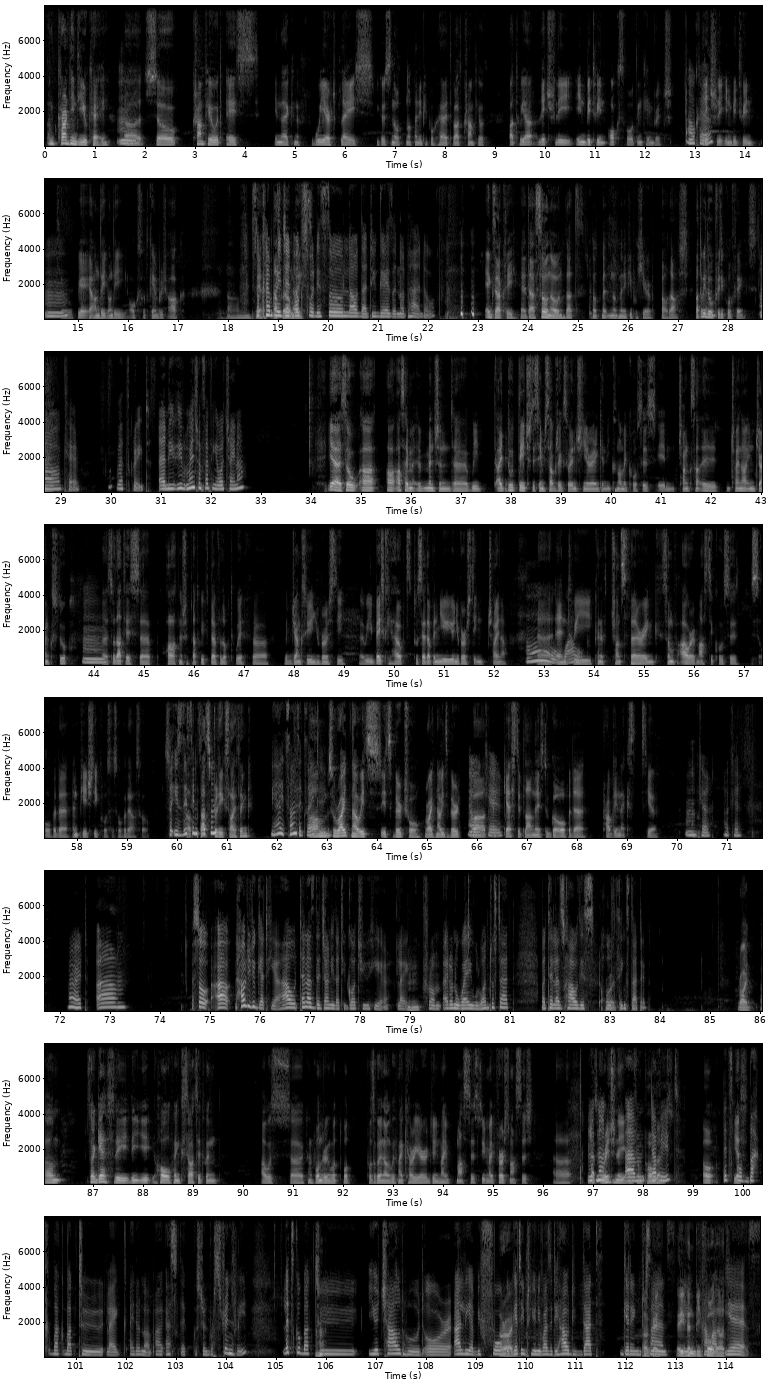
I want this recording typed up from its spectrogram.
I'm currently in the UK, Mm. uh, so Cranfield is in a kind of weird place because not not many people heard about Cranfield, but we are literally in between Oxford and Cambridge. Okay. literally in between. Mm. So we are on the on the Oxford Cambridge arc. Um, So yeah, Cambridge and Oxford is so loud that you guys are not heard of. Exactly, yeah, they're so known that not not many people hear about us, but we do pretty cool things. Oh, okay. That's great. And you, you mentioned something about China? Yeah, so uh, as I m- mentioned, uh, we I do teach the same subjects, for engineering and economic courses in Changsha, uh, China in Jiangsu. Mm. Uh, so that is a partnership that we've developed with uh, with Jiangsu University. Uh, we basically helped to set up a new university in China, Oh, uh, and wow. we kind of transferring some of our master courses over there and PhD courses over there as well. So is this Uh, in that's pretty exciting. Yeah, it sounds exciting. Um, so right now it's it's virtual. Right now it's virtual, but Okay. I guess the plan is to go over there probably next year. Okay. Okay. All right. Um. So, uh, how did you get here? How tell us the journey that you got you here? Like Mm-hmm. from I don't know where you will want to start, but tell us how this whole Right. thing started. Right. Um, so I guess the, the whole thing started when I was uh, kind of wondering what, what was going on with my career during my masters, during my first masters. Uh, because no, originally I'm um, from Poland. David, Oh, let's yes. go back, back, back to like I don't know. I asked the question strangely. Let's go back to Uh-huh. your childhood or earlier before right. getting to university. How did that getting to Okay. science Even before that. Yes.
